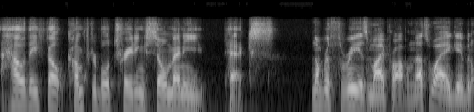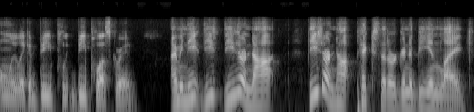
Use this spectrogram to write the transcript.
how they felt comfortable trading so many picks. Number three is my problem. That's why I gave it only like a B B plus grade. I mean, the- these these are not these are not picks that are going to be in like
